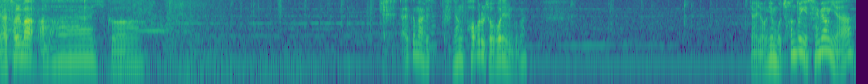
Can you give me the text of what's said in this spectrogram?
야 설마 아 이거. 깔끔하게 그냥 퍼블을 줘버리는구만 야 여긴 뭐 천둥이 3명이야?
